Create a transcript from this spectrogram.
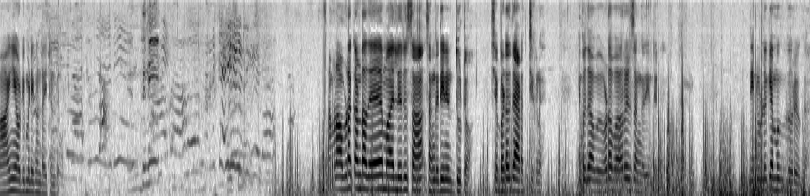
മാങ്ങ അവിടെ ഇവിടെയൊക്കെ ഉണ്ടായിട്ടുണ്ട്. നമ്മൾ അവിടെ കണ്ട അതേമാതിരി ഒരു സംഗതി എടുത്തു കേട്ടോ പക്ഷെ ഇവിടെ ഇത് അടച്ചിക്കണ്. ഇപ്പൊ ഇതാ ഇവിടെ വേറൊരു സംഗതി ഉണ്ട് ഇതിന്റെ ഉള്ളിലേക്ക് നമുക്ക് കയറി വെക്കാം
